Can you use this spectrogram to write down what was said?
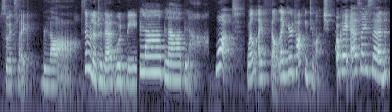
so it's like blah. Similar to that would be blah blah blah. What? Well, I felt like you're talking too much. Okay, as I said,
